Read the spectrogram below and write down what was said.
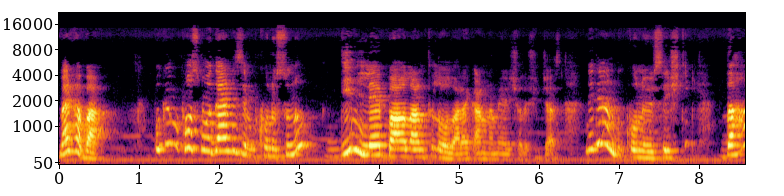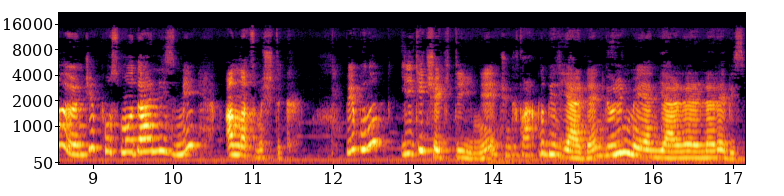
Merhaba. Bugün postmodernizm konusunu dinle bağlantılı olarak anlamaya çalışacağız. Neden bu konuyu seçtik? Daha önce postmodernizmi anlatmıştık. Ve bunun ilgi çektiğini, çünkü farklı bir yerden görünmeyen yerlere biz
